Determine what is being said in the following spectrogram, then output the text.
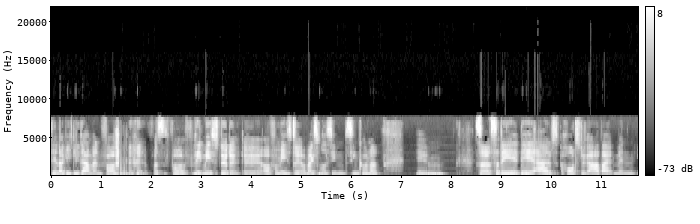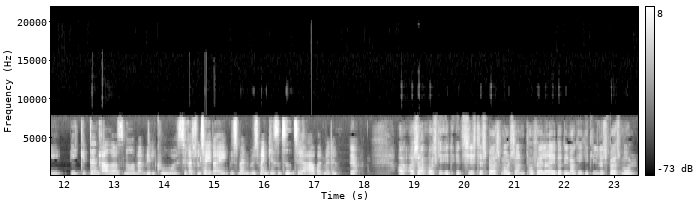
det er nok ikke lige der, man får, får, får mest støtte øh, og får mest øh, opmærksomhed af sine, sine kunder. Øh, så, så det, det er et hårdt stykke arbejde, men i, i den grad også noget, man vil kunne se resultater af, hvis man, hvis man giver sig tid til at arbejde med det. Ja. Og, og så måske et, et sidste spørgsmål sådan på falderæbet, det er nok ikke et lille spørgsmål.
